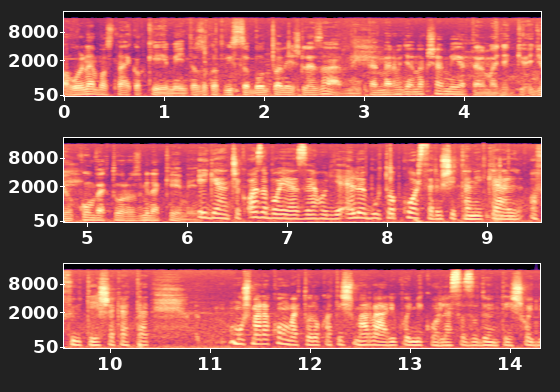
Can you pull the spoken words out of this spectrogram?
ahol nem használják a kéményt, azokat visszabontani és lezárni? Tehát mert hogy annak semmi értelme, hogy egy, egy konvektorhoz minek kémény? Igen, csak az a baj ezzel, hogy előbb-utóbb korszerűsíteni kell a fűtéseket. Tehát most már a konvektorokat is már várjuk, hogy mikor lesz az a döntés, hogy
